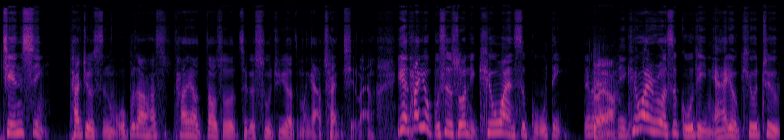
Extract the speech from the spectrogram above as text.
坚信他就是那，我不知道他是他要到时候这个数据要怎么给他串起来了，因为他又不是说你 Q one 是谷底。对吧？对啊，你 Q one 如果是谷底，你还有 Q two、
